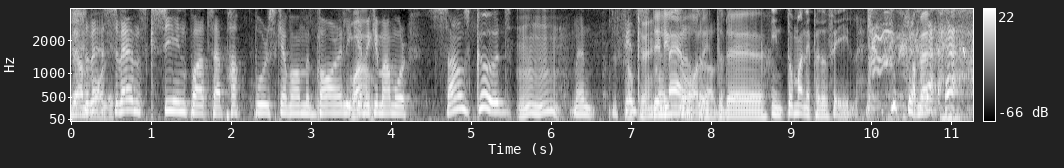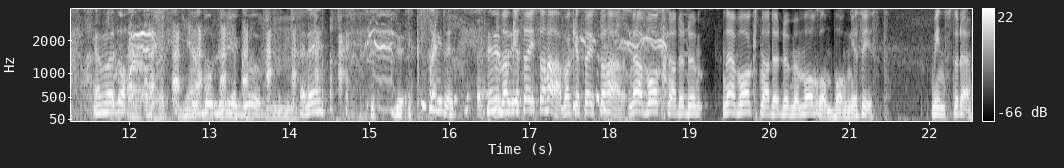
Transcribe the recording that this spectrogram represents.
det är allvarligt. Svensk syn på att så här, pappor ska vara med barnen lika Wow. mycket mammor. Sounds good, Mhm. men det finns Okej. Det är livsfarligt. det. Det... Inte om man är pedofil. Ja, men, Ja, men vadå? Då borde du ju gå upp. Eller? Du är excited. Nej, men men man kan säga så här. Man kan säga så här. När vaknade du, när vaknade du med morgonbånge sist? Minns du det?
